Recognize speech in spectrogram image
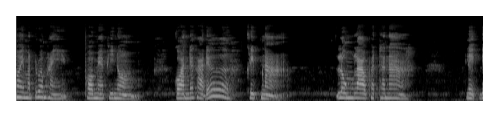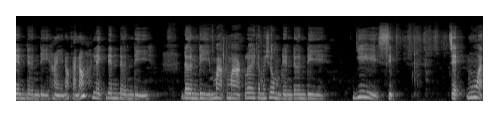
น้อยมาร่วมให้พ่อแม่พี่น้องก่อนเด้อค่ะ เด้อ คลิปหนาลงลาวพัฒนาเหล็กเด่นเดินดีให้เนาะค่ะเนาะเหล็กเด่นเดินดี เดินดีมากๆเลยท่านผู้ชมเด่นเดินดียี่สิบเจ็ดงวด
